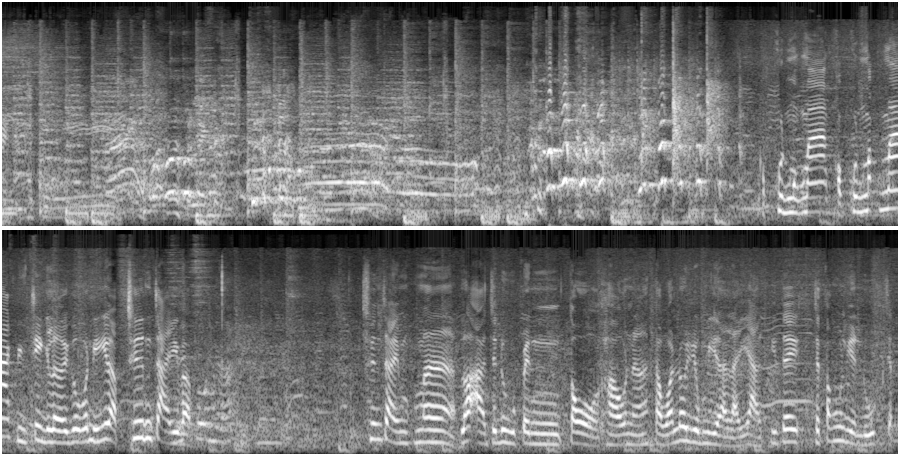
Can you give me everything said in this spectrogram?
อบ คุณมากๆ ขอบคุณมาก ๆ จริง ๆ เลยคือวันนี้แบบชื่นใจแบบ ชื่นใจมากๆเราอาจจะดูเป็นโตกว่าเขานะ แต่ว่าเรายังมีหลาย ๆ อย่างที่ได้จะต้องเรียนรู้จาก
